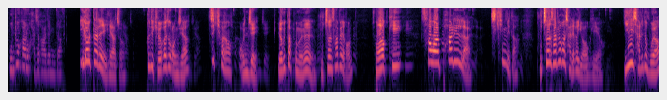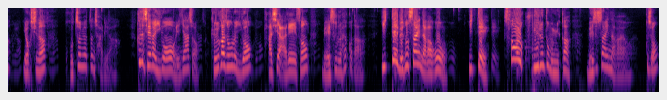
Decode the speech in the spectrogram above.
목표가로 가져가야 됩니다. 1월 달에 얘기하죠. 근데 결과적으로 언제야? 찍혀요. 언제? 여기 딱 보면은 9,400원. 정확히 4월 8일 날 찍힙니다. 9,400원 자리가 여기예요. 이 자리도 뭐야? 역시나 고점이었던 자리야. 그래서 제가 이거 얘기하죠. 결과적으로 이거 다시 아래에서 매수를 할 거다. 이때 매도 사인 나가고 이때 4월 9일은 또 뭡니까? 매수 사인 나가요. 그죠?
